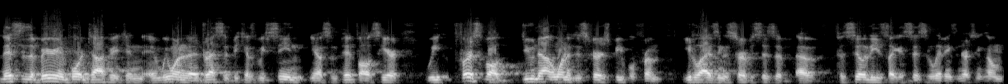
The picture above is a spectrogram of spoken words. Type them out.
this is a very important topic and, and we wanted to address it because we've seen you know some pitfalls here. We first of all do not want to discourage people from utilizing the services of, of facilities like assisted living nursing home.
